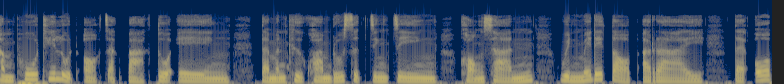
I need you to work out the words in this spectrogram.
คำพูดที่หลุดออกจากปากตัวเอง แต่มันคือความรู้สึกจริงๆ ของฉัน วินไม่ได้ตอบอะไร แต่โอบ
